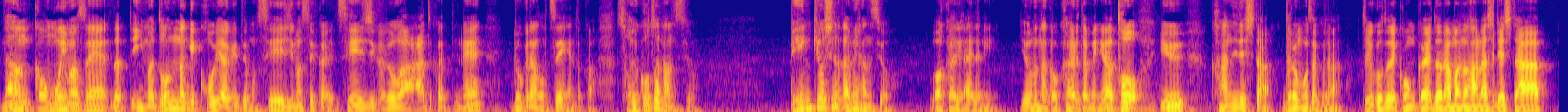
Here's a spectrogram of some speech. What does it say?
なんか思いません？だって今どんだけ声上げても政治の世界、政治家がわーとか言ってね、ろくなことせえへんとか、そういうことなんですよ。勉強しなダメなんですよ。若い間に。世の中を変えるためには、という感じでした。ドラゴン桜。ということで今回ドラマの話でした。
